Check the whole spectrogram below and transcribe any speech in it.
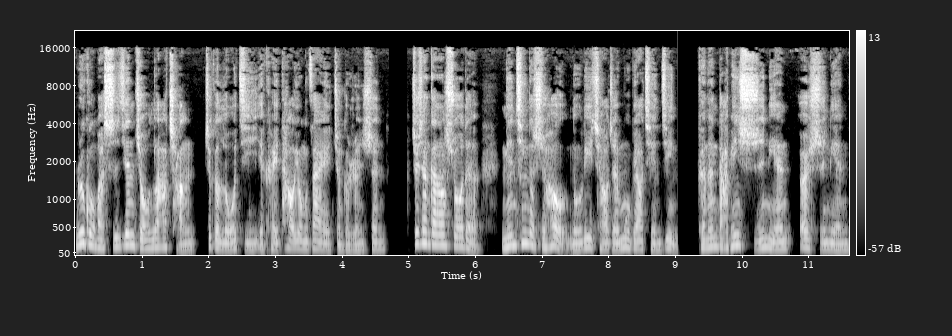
如果把时间轴拉长，这个逻辑也可以套用在整个人生。就像刚刚说的，年轻的时候努力朝着目标前进，可能打拼十年、二十年，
